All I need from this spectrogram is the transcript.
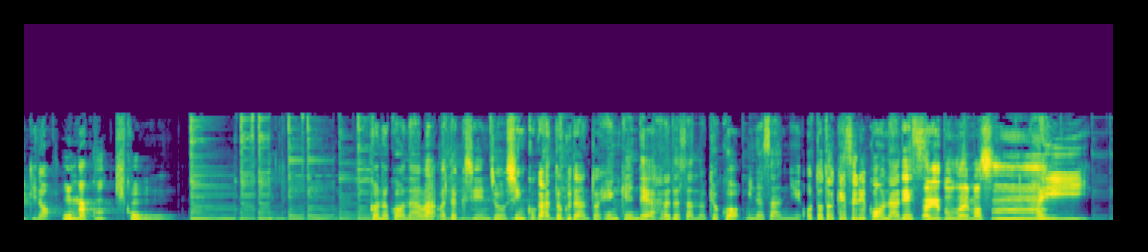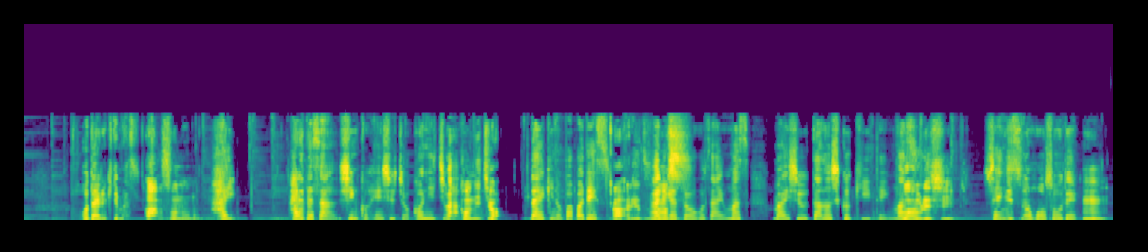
原田博之の音楽機構このコーナーは私炎上真子が独断と偏見で原田さんの曲を皆さんにお届けするコーナーです。ありがとうございますははい。お便り来てます。あそうなの？はい。原田さん、真子編集長、こんにちは。こんにちは大輝のパパです。あありがとうございますありがとうございます。毎週楽しく聞いています。わ嬉しい先日の放送でうん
